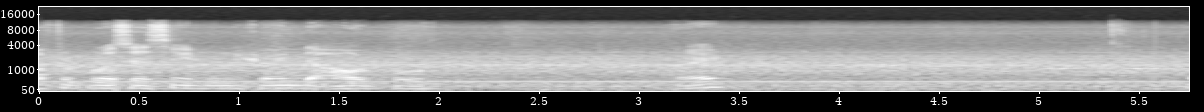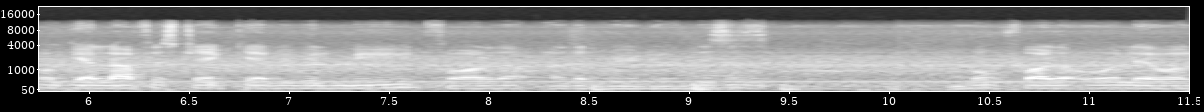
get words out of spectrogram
after processing it will showing the output right? Okay Allah Hafiz take care. We will meet for the other video. This is book for the O level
